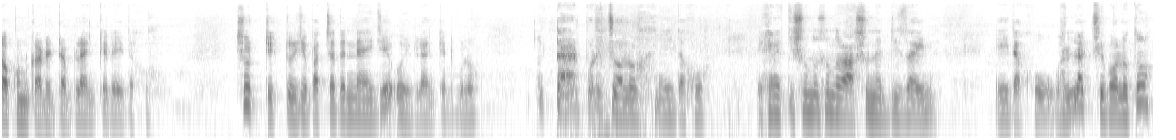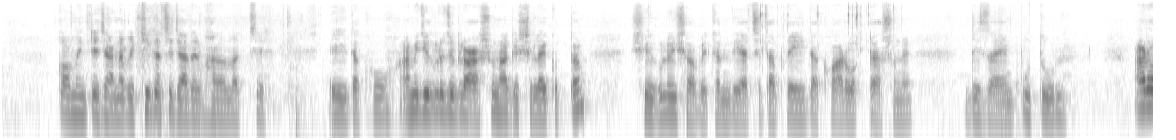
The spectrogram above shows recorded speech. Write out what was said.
তখনকার এটা ব্ল্যাঙ্কেট এই দেখো। ছোট্ট একটু ওই যে বাচ্চাদের নেয় যে ওই ব্ল্যাঙ্কেটগুলো তারপরে চলো, এই দেখো, এখানে কি সুন্দর সুন্দর আসনের ডিজাইন এই দেখো, ভালো লাগছে বলো তো? কমেন্টে জানাবে, ঠিক আছে, যাদের ভালো লাগছে। এই দেখো, আমি যেগুলো যেগুলো আসন আগে সেলাই করতাম সেগুলোই সব এখান দিয়ে আছে। তারপরে এই দেখো আরও একটা আসনের ডিজাইন পুতুল। আরও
